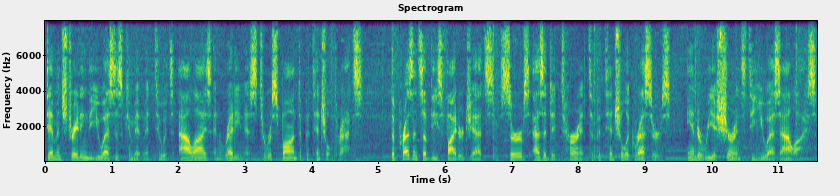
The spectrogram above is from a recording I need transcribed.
demonstrating the U.S.'s commitment to its allies and readiness to respond to potential threats. The presence of these fighter jets serves as a deterrent to potential aggressors and a reassurance to U.S. allies.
